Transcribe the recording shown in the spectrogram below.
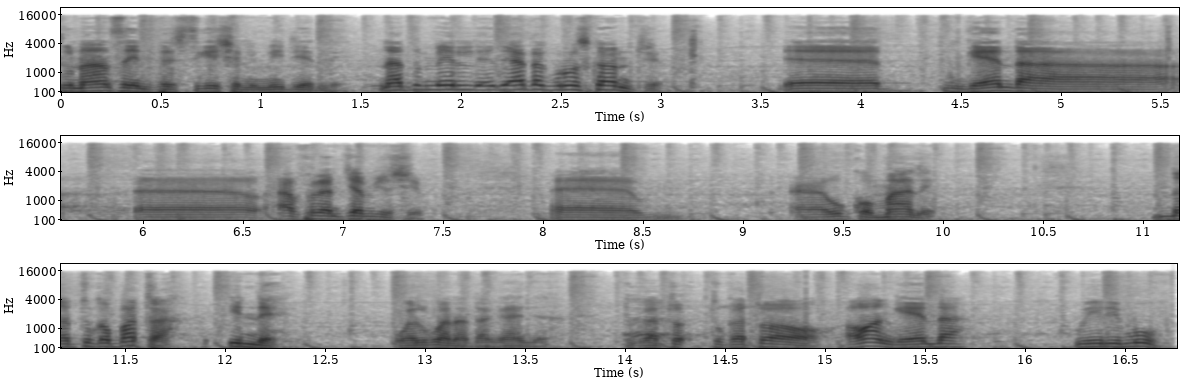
tunaanza investigation immediately, na tume hata cross country eh, tungeenda uh, African Championship huko uh, uh, Mali. Na tukapata nne walikuwa wanadanganya, Tukato- tukatoa hawangeenda, we removed.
